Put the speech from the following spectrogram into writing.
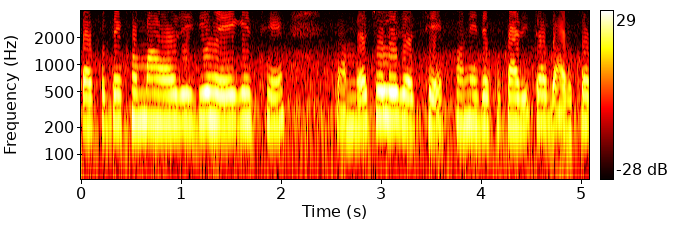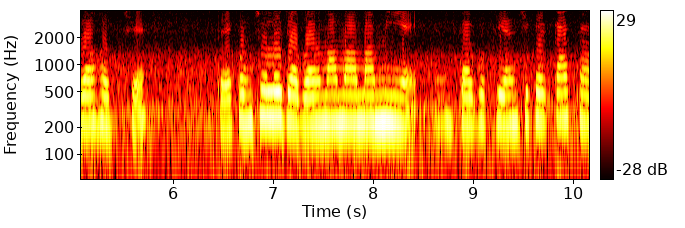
তারপর দেখো মাও রেডি হয়ে গেছে। তো আমরা চলে যাচ্ছি। এখন এই দেখো গাড়িটা বার করা হচ্ছে। তো এখন চলে যাব আর মামা, মামি, তারপর প্রিয়াংশিকার কাকা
